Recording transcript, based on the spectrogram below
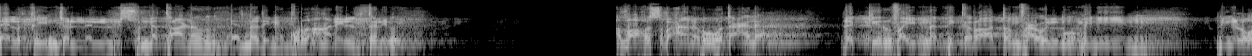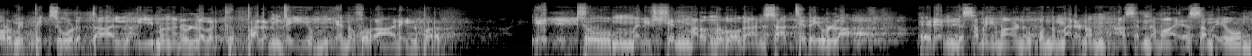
തെൽക്കീൻ ചൊല്ലൽ സുന്നത്താണ് എന്നതിന് ഖുർആാനിൽ തെളിവ്. അള്ളാഹു സുബ്ഹാനഹു വതആല ദക്കിർ ഫൈന്ന ദിക്റാ തൻഫഉൽ മുഅ്മിനീൻ നിങ്ങൾ ഓർമ്മിപ്പിച്ചു കൊടുത്താൽ ഈമാനുള്ളവർക്ക് ഫലം ചെയ്യും എന്ന് ഖുർആാനിൽ പറഞ്ഞു. ഏറ്റവും മനുഷ്യൻ മറന്നു പോകാൻ സാധ്യതയുള്ള രണ്ട് സമയമാണ്. ഒന്ന് മരണം ആസന്നമായ സമയവും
